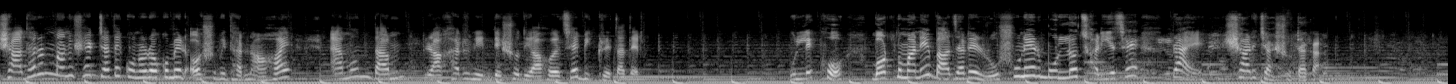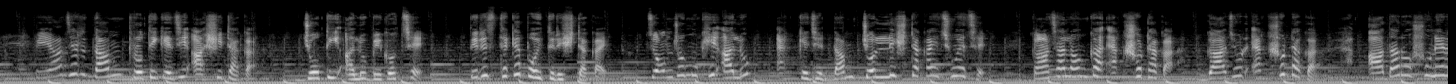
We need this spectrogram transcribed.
সাধারণ মানুষের যাতে কোনো রকমের অসুবিধা না হয়, এমন দাম রাখার নির্দেশও দেওয়া হয়েছে বিক্রেতাদের। উল্লেখ্য, বর্তমানে বাজারে রসুনের মূল্য ছাড়িয়েছে প্রায় সাড়ে চারশো টাকা। পেঁয়াজের দাম প্রতি কেজি আশি টাকা, জ্যোতি আলু বিগোচ্ছে তিরিশ থেকে পঁয়ত্রিশ টাকায়, চন্দ্রমুখী আলু এক কেজির দাম চল্লিশ টাকায় ছুঁয়েছে, কাঁচা লঙ্কা একশো টাকা, গাজর একশো টাকা, আদা রসুনের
